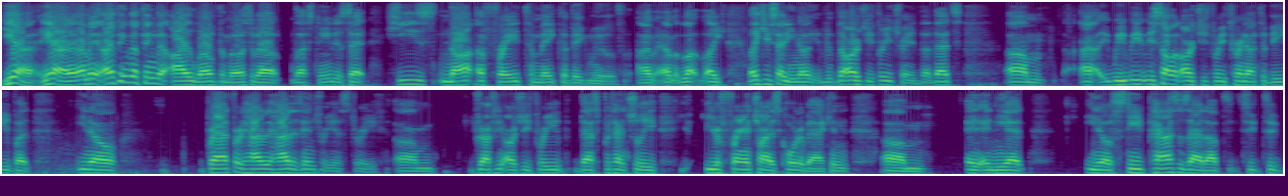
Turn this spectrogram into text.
Yeah, yeah. I mean, I think the thing that I love the most about Les Snead is that he's not afraid to make the big move. Um, like, like you said, you know, the, the RG three trade. That, that's um, I, we, we saw what RG three turned out to be, but you know, Bradford had had his injury history. Um, drafting RG three, that's potentially your franchise quarterback, and um, and, and yet, you know, Snead passes that up to, to, to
